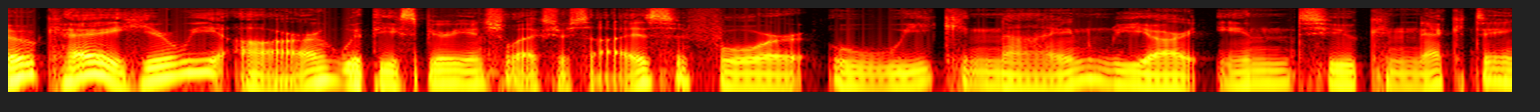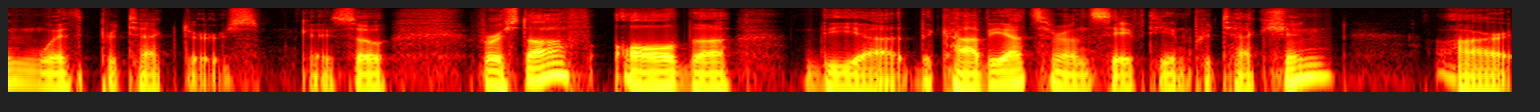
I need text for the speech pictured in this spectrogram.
Okay, here we are with the experiential exercise for week nine. We are into connecting with protectors. Okay, so first off, all the the uh, the caveats around safety and protection are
